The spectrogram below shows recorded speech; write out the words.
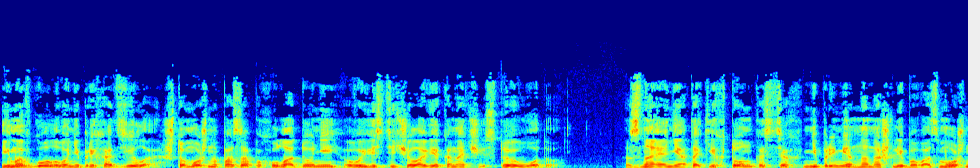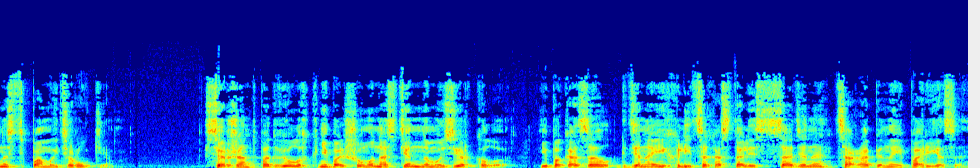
Им и в голову не приходило, что можно по запаху ладоней вывести человека на чистую воду. Зная не о таких тонкостях, непременно нашли бы возможность помыть руки. Сержант подвел их к небольшому настенному зеркалу и показал, где на их лицах остались ссадины, царапины и порезы.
